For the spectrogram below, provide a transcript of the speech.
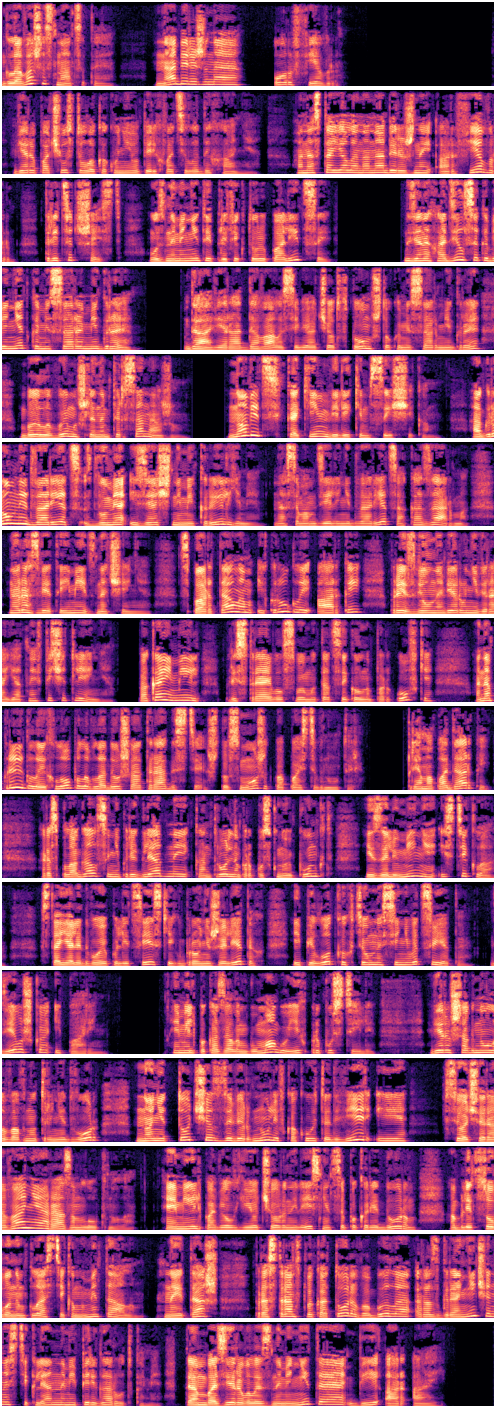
Глава 16. Набережная Орфевр. Вера почувствовала, как у нее перехватило дыхание. Она стояла на набережной Орфевр, 36, у знаменитой префектуры полиции, где находился кабинет комиссара Мигре. Да, Вера отдавала себе отчет в том, что комиссар Мигре был вымышленным персонажем. Но ведь каким великим сыщиком! Огромный дворец с двумя изящными крыльями, на самом деле не дворец, а казарма, но разве это имеет значение, с порталом и круглой аркой произвел на Веру невероятное впечатление. Пока Эмиль пристраивал свой мотоцикл на парковке, она прыгала и хлопала в ладоши от радости, что сможет попасть внутрь. Прямо под аркой располагался неприглядный контрольно-пропускной пункт из алюминия и стекла — стояли двое полицейских в бронежилетах и пилотках темно синего цвета, девушка и парень. Эмиль показал им бумагу, и их пропустили. Вера шагнула во внутренний двор, но они тотчас завернули в какую-то дверь, и все очарование разом лопнуло. Эмиль повел ее черной лестницей по коридорам, облицованным пластиком и металлом, на этаж, пространство которого было разграничено стеклянными перегородками. Там базировалась знаменитая BRI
